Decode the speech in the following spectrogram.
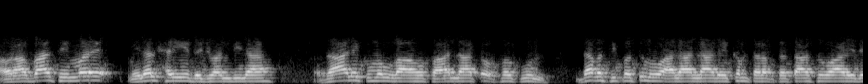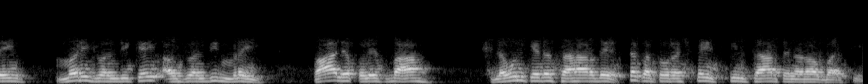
او را باسي مړ من الحي د ژوندې نه ذالکم الله فانا تؤفكون دغه صفاتونو والا الله دې کوم طرف ته تاسو واړې دی مړی ژوندۍ کوي او ژوندۍ مړی فالق الاسباح شلون کې د سهار دې تک تور شپې سپین سهار ته نه راو باسي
